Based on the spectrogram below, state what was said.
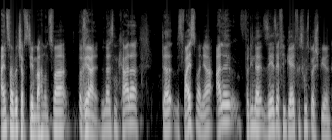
ein, zwei Wirtschaftsthemen machen. Und zwar real. Das ist ein Kader, das weiß man ja, alle verdienen da sehr, sehr viel Geld fürs Fußballspielen.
